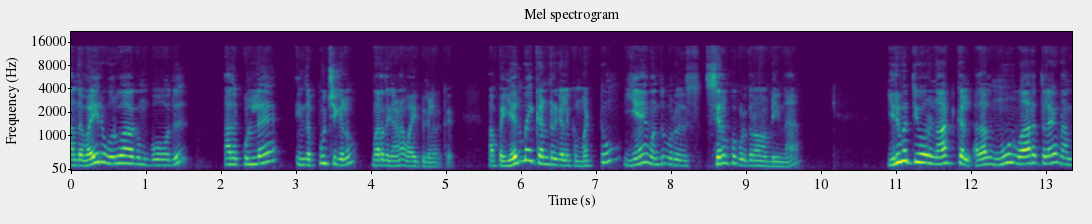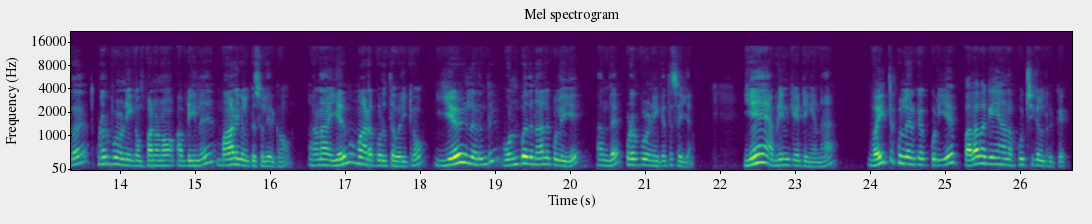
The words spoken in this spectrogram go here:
அந்த வயிறு உருவாகும் போது அதுக்குள்ளே இந்த பூச்சிகளும் வரதுக்கான வாய்ப்புகள் இருக்குது அப்போ எருமை கன்றுகளுக்கு மட்டும் ஏன் வந்து ஒரு சிறப்பு கொடுக்குறோம் அப்படின்னா இருபத்தி ஒரு நாட்கள் அதாவது மூணு வாரத்தில் நம்ம குடற்புழு நீக்கம் பண்ணணும் அப்படின்னு மாடுகளுக்கு சொல்லியிருக்கோம். ஆனால் எருமை மாடை பொறுத்த வரைக்கும் ஏழுலேருந்து ஒன்பது நாளுக்குள்ளேயே அந்த குடற்புழு நீக்கத்தை செய்யணும். ஏன் அப்படின்னு கேட்டிங்கன்னா வயிற்றுக்குள்ள இருக்கக்கூடிய பல வகையான பூச்சிகள் இருக்கு.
